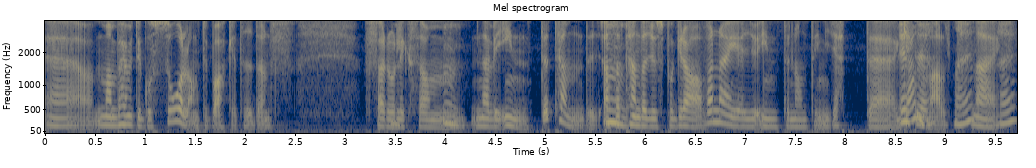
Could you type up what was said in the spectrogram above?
Eh, man behöver inte gå så långt tillbaka i tiden f- för att Mm. liksom, Mm. när vi inte tände, alltså Mm. tända ljus på gravarna är ju inte någonting jättegammalt. Nej. nej.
